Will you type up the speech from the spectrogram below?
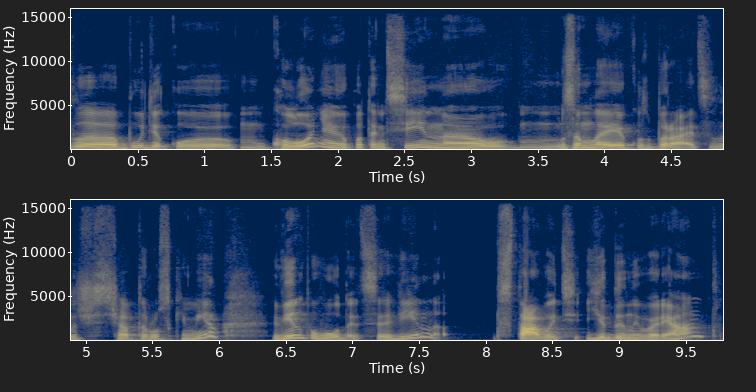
з будь-якою колонією потенційною землею, яку збирається зачищати руський мір, він поводиться. Він ставить єдиний варіант.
